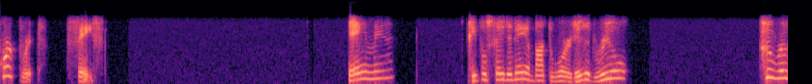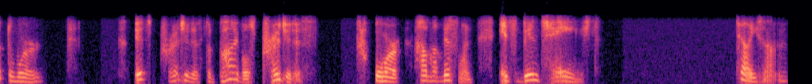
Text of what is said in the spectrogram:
Corporate faith. Amen. People say today about the word, is it real? Who wrote the word? It's prejudice. The Bible's prejudice. Or how about this one? It's been changed. Tell you something.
